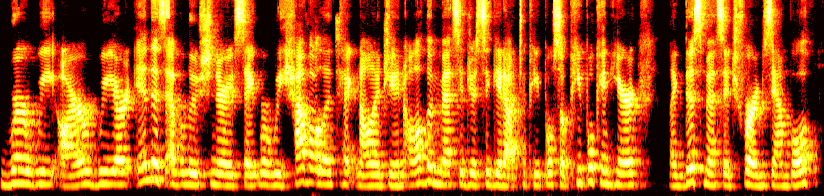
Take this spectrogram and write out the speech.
where we are, we are in this evolutionary state where we have all the technology and all the messages to get out to people. So people can hear like this message, for example,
